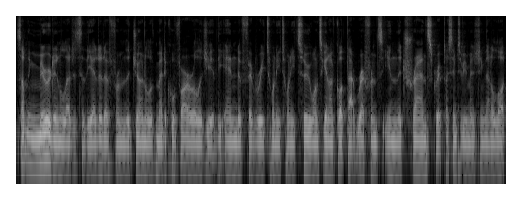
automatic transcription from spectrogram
something mirrored in a letter to the editor from the Journal of Medical Virology at the end of February 2022. Once again, I've got that reference in the transcript. I seem to be mentioning that a lot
